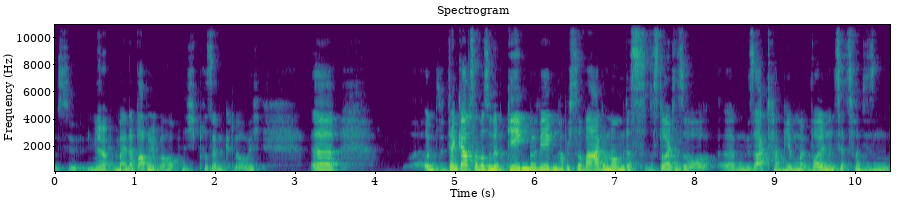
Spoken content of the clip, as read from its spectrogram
ist in Ja. meiner Bubble überhaupt nicht präsent, glaube ich. Äh, und dann gab es aber so eine Gegenbewegung, habe ich so wahrgenommen, dass, dass Leute so ähm, gesagt haben, wir wollen uns jetzt von diesem,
